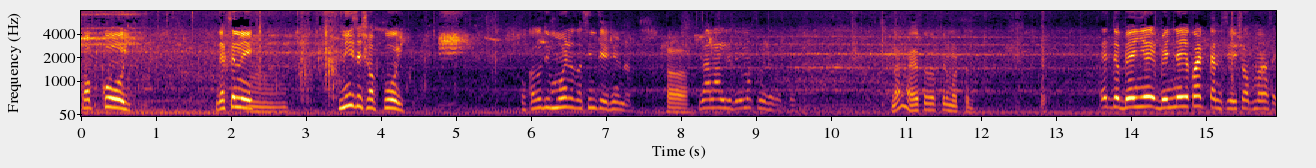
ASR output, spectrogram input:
सब कोई। দেখছেন নি? নিচে সব কই? ওকা যদি মরে তো চিনতে এটে না। হ্যাঁ। জাল আলগে দিলে মাছ মরে যাবে না এত রাত্রে মরতো না। এই তো বেঞ্জে বেঞ্জে কয়েকটা নিচ্ছে সব মাছ আছে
